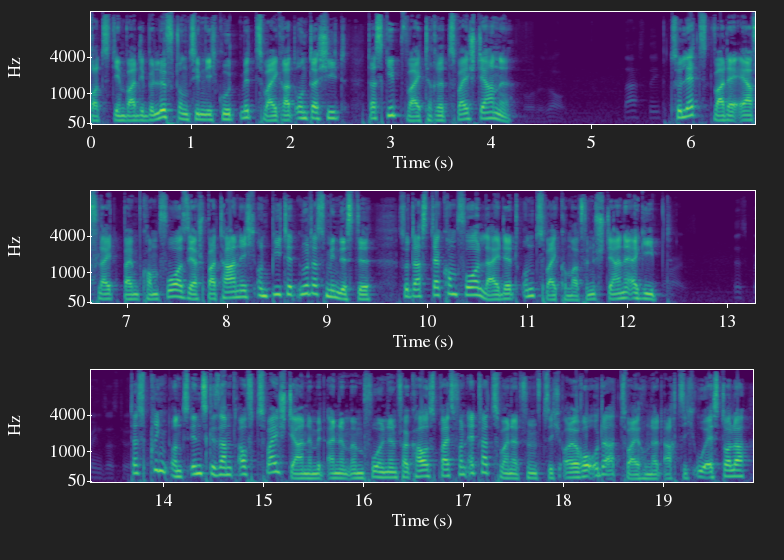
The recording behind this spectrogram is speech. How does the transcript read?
Trotzdem war die Belüftung ziemlich gut mit 2 Grad Unterschied, das gibt weitere 2 Sterne. Zuletzt war der Airflight beim Komfort sehr spartanisch und bietet nur das Mindeste, sodass der Komfort leidet und 2,5 Sterne ergibt. Das bringt uns insgesamt auf 2 Sterne mit einem empfohlenen Verkaufspreis von etwa 250 Euro oder 280 US-Dollar,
